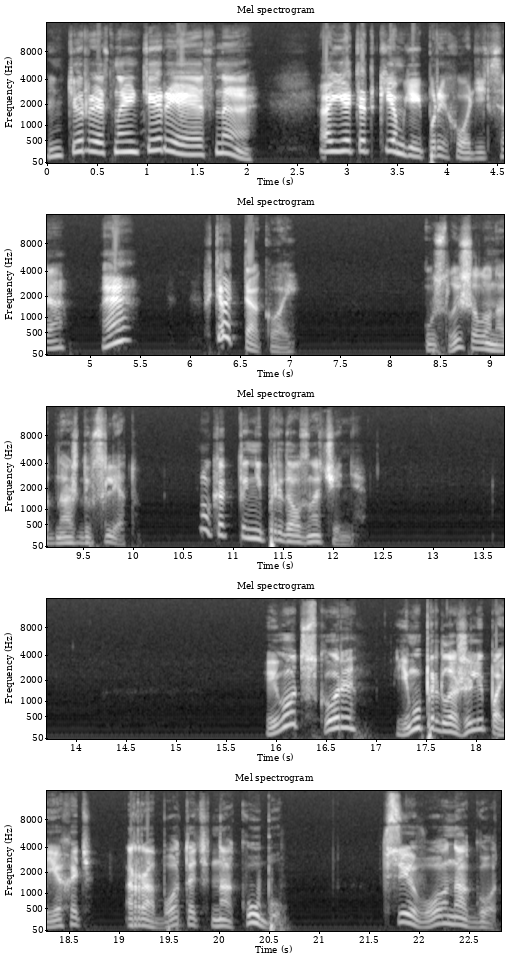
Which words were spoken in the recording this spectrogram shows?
Интересно, интересно. А этот кем ей приходится, а? Кто такой? Услышал он однажды вслед. но как-то не придал значения. И вот вскоре ему предложили поехать работать на Кубу. Всего на год.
